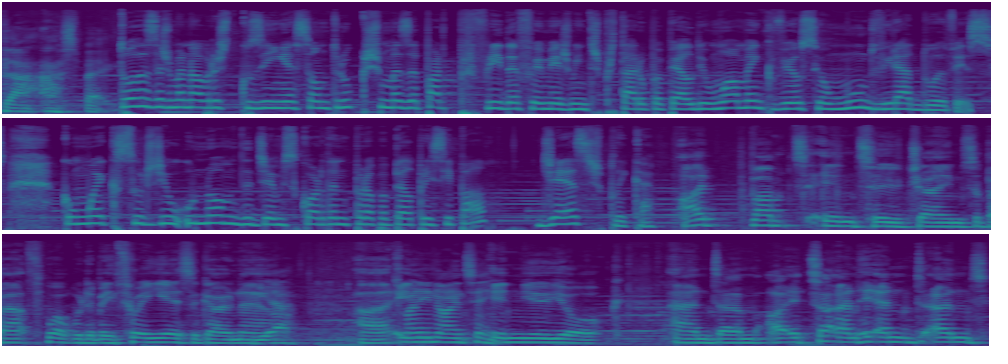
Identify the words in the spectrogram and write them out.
that aspect. Todas as manobras de cozinha são truques, mas a parte preferida foi mesmo interpretar o papel de um homem que vê o seu mundo virado do avesso. Como é que surgiu o nome de James Corden para o papel principal? Jazz explica. I bumped into James about what would it be three years ago now? Yeah. uh, in- 2019. in, New York. And um, I, it's and and and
